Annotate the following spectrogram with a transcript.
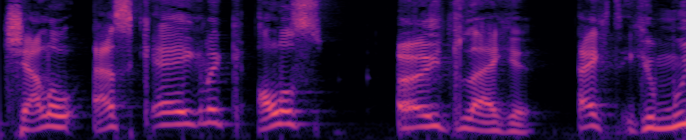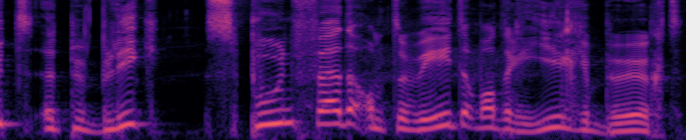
Jello-esque eigenlijk, alles uitleggen. Echt, je moet het publiek spoonfedden om te weten wat er hier gebeurt.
